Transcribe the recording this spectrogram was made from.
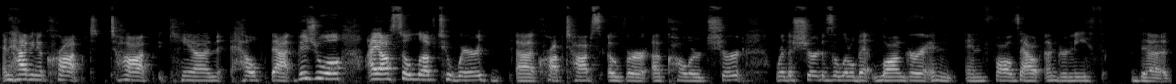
and having a cropped top can help that visual. I also love to wear uh, crop tops over a collared shirt where the shirt is a little bit longer and, and falls out underneath the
